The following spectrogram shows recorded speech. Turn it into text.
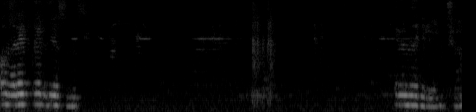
onları ekleyebiliyorsunuz. Evime geliyorum şu an.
